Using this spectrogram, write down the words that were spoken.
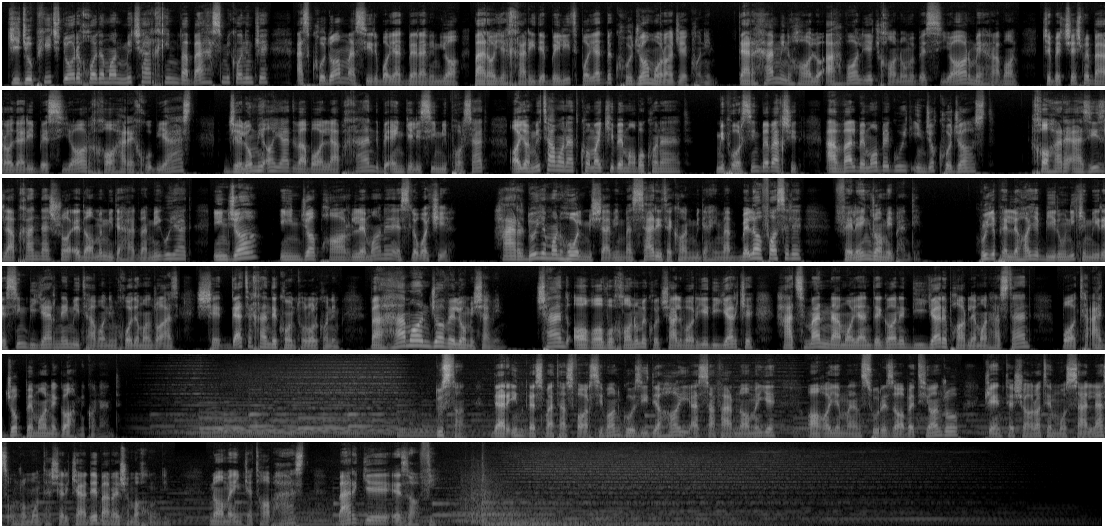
گیج و پیچ دور خودمان میچرخیم و بحث می‌کنیم که از کدام مسیر باید برویم یا برای خرید بلیت باید به کجا مراجعه کنیم. در همین حال و احوال یک خانم بسیار مهربان که به چشم برادری بسیار خواهر خوبی است جلو می آید و با لبخند به انگلیسی می‌پرسد آیا می تواند کمکی به ما بکند؟ می‌پرسیم ببخشید اول به ما بگویید اینجا کجاست؟ خواهر عزیز لبخندش را ادامه می دهد و می‌گوید اینجا اینجا پارلمان اسلوواکیه هر دویمان هول می‌شویم و سری تکان می دهیم و بلافاصله فلنگ را میبندیم روی پله های بیرونی که می‌رسیم دیگر نمی‌توانیم خودمان را از شدت خنده کنترل کنیم و همانجا ولو می‌شویم. چند آقا و خانم کچلواری دیگر که حتما نمایندگان دیگر پارلمان هستند با تعجب به ما نگاه می کنند. دوستان در این قسمت از فارسیوان گزیده هایی از سفرنامه آقای منصور زابتیان رو که انتشارات مثلث اون رو منتشر کرده برای شما خوندیم. نام این کتاب هست برگ اضافی.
